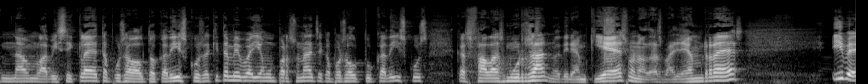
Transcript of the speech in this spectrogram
anava amb la bicicleta, posava el tocadiscos. Aquí també veiem un personatge que posa el tocadiscos, que es fa l'esmorzar, no direm qui és, però no desvetllem res. I bé,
